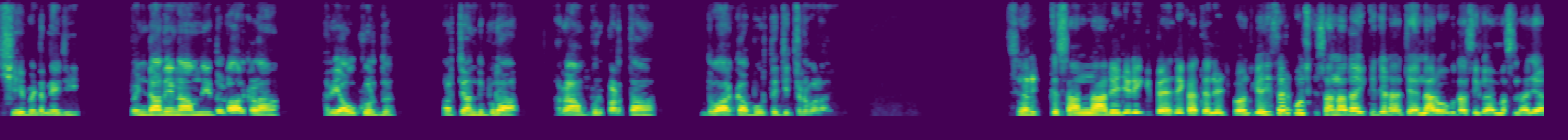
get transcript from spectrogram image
6 ਪਿੰਡ ਨੇ ਜੀ। ਪਿੰਡਾਂ ਦੇ ਨਾਮ ਨੇ ਦਗਾਲ ਕਲਾਂ ਹਰਿਆਊ ਖੁਰਦ ਹਰਚੰਦਪੁਰਾ ਰਾਮਪੁਰ ਪੜਤਾ ਦਵਾਰਕਾਪੁਰ ਤੇ ਚਿੱਚੜਵਾਲਾ ਸਰ ਕਿਸਾਨਾਂ ਦੇ ਜਿਹੜੇ ਕਿ ਪੈਸੇ ਖਾਤਿਆਂ ਦੇ ਵਿੱਚ ਪਹੁੰਚ ਗਏ ਸੀ। ਸਰ ਕੁਝ ਕਿਸਾਨਾਂ ਦਾ ਇੱਕ ਜਿਹੜਾ ਚੈਨਾ ਰੋਗ ਦਾ ਸੀਗਾ ਮਸਲਾ ਜਿਹਾ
